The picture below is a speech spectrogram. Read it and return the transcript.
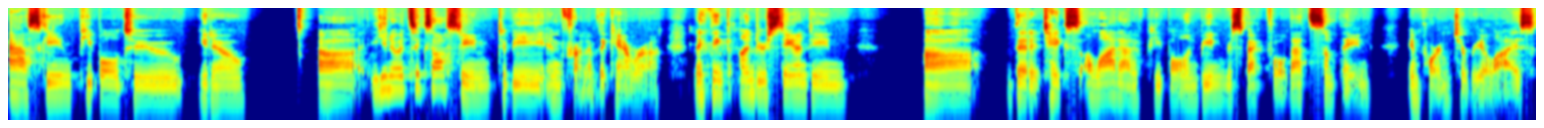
asking people to, you know, uh, you know, it's exhausting to be in front of the camera. And I think understanding uh, that it takes a lot out of people and being respectful, that's something important to realize.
